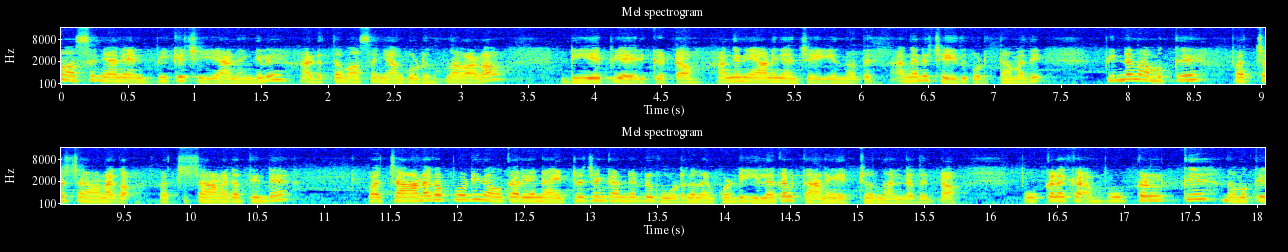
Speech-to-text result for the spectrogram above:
മാസം ഞാൻ എൻ പി കെ ചെയ്യുകയാണെങ്കിൽ അടുത്ത മാസം ഞാൻ കൊടുക്കുന്ന വളം ഡി എ പി ആയിരിക്കും കേട്ടോ അങ്ങനെയാണ് ഞാൻ ചെയ്യുന്നത്. അങ്ങനെ ചെയ്ത് കൊടുത്താൽ മതി. പിന്നെ നമുക്ക് പച്ച ചാണകം. പച്ച ചാണകത്തിന്റെ ചാണകപ്പൊടി നമുക്കറിയാം നൈട്രജൻ കണ്ടന്റ് കൂടുതലാണ്. കൊണ്ട് ഇലകൾക്കാണ് ഏറ്റവും നല്ലത് കേട്ടോ പൂക്കളെ പൂക്കൾക്ക് നമുക്ക്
